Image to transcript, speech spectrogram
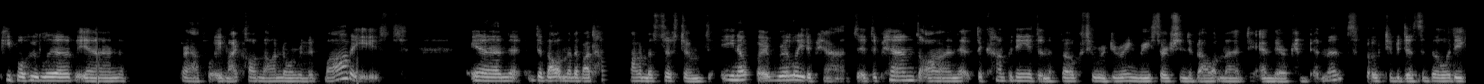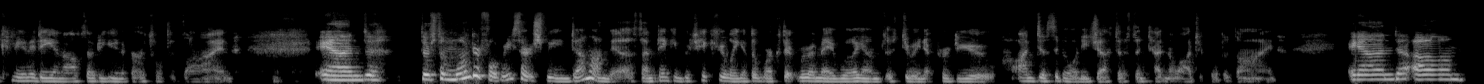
people who live in perhaps what we might call non-normative bodies in development of autonomous systems, you know, it really depends. It depends on the companies and the folks who are doing research and development and their commitments, both to the disability community and also to universal design. And there's some wonderful research being done on this. I'm thinking particularly of the work that Renee Williams is doing at Purdue on disability justice and technological design. And, um,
